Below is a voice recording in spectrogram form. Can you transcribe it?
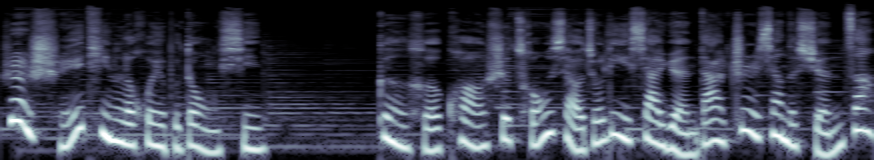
任谁听了会不动心？更何况是从小就立下远大志向的玄奘。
